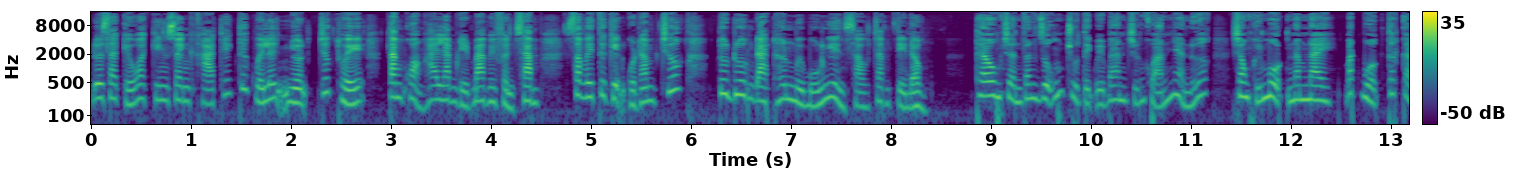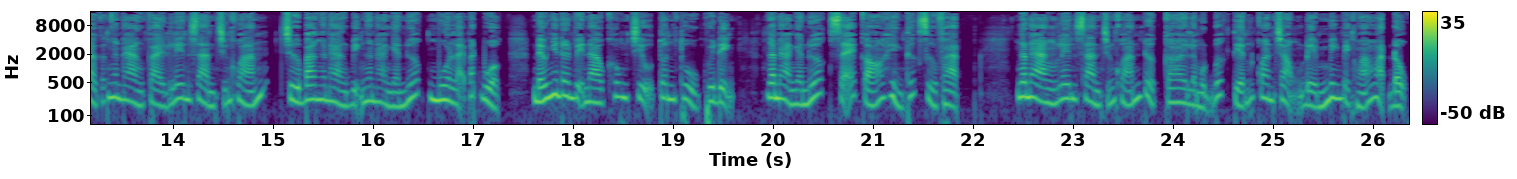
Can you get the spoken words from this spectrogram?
đưa ra kế hoạch kinh doanh khá thách thức với lợi nhuận trước thuế tăng khoảng 25 đến 30% so với thực hiện của năm trước, tương đương đạt hơn 14.600 tỷ đồng. Theo ông Trần Văn Dũng, Chủ tịch Ủy ban Chứng khoán Nhà nước, trong quý 1 năm nay bắt buộc tất cả các ngân hàng phải lên sàn chứng khoán, trừ 3 ngân hàng bị ngân hàng nhà nước mua lại bắt buộc. Nếu như đơn vị nào không chịu tuân thủ quy định, ngân hàng nhà nước sẽ có hình thức xử phạt. Ngân hàng lên sàn chứng khoán được coi là một bước tiến quan trọng để minh bạch hóa hoạt động,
